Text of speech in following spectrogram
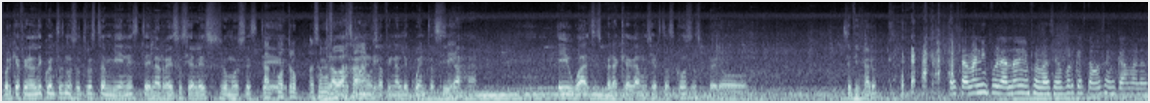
Porque a final de cuentas nosotros también este, en las redes sociales somos, este, Ah, otro, somos trabajamos a final de cuentas, sí, Sí. ajá. E igual se espera que hagamos ciertas cosas, pero ¿se fijaron? Está manipulando la información porque estamos en cámaras.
